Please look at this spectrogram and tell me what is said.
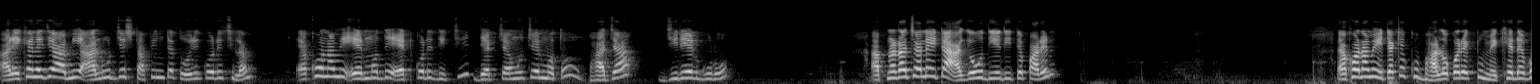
আর এখানে যে আমি আলুর যে স্টাফিংটা তৈরি করেছিলাম এখন আমি এর মধ্যে অ্যাড করে দিচ্ছি দেড় চামচের মতো ভাজা জিরের গুঁড়ো। আপনারা চাইলে এটা আগেও দিয়ে দিতে পারেন। এখন আমি এটাকে খুব ভালো করে একটু মেখে নেব।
